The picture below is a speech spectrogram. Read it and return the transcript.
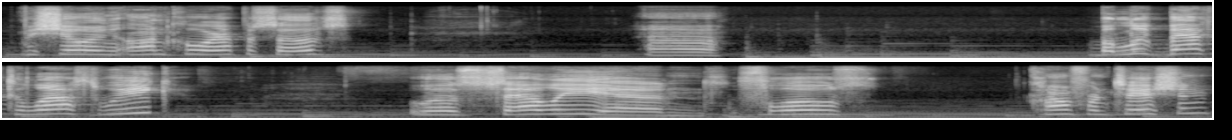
We'll be showing encore episodes. Uh, but look back to last week was Sally and Flo's confrontation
